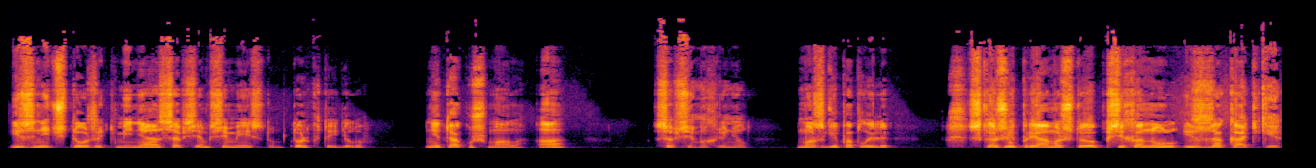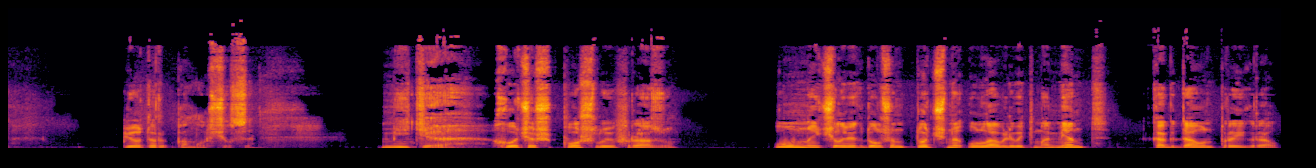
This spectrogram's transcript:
изничтожить меня со всем семейством. Только-то и делов. Не так уж мало, а? Совсем охренел. Мозги поплыли. Скажи прямо, что психанул из-за Катьки. Петр поморщился. Митя, хочешь пошлую фразу? Умный человек должен точно улавливать момент, когда он проиграл.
